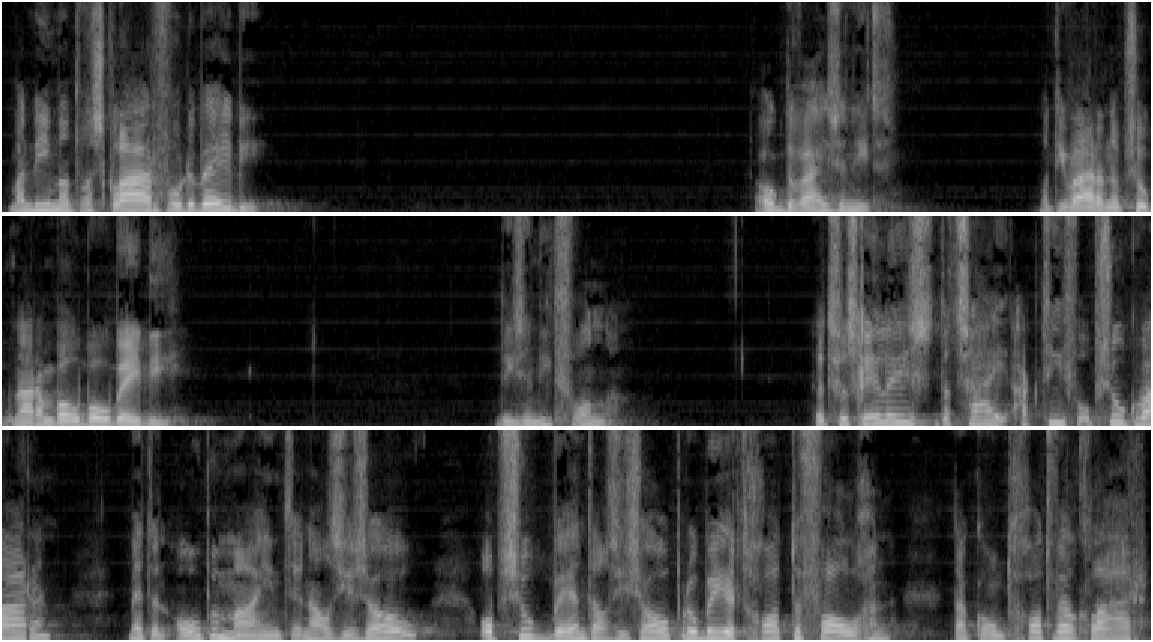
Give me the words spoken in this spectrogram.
maar niemand was klaar voor de baby. Ook de wijzen niet, want die waren op zoek naar een bobo-baby, die ze niet vonden. Het verschil is dat zij actief op zoek waren met een open mind. En als je zo op zoek bent, als je zo probeert God te volgen, dan komt God wel klaar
